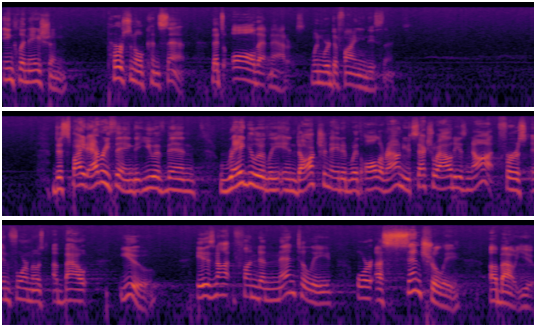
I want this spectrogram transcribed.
inclination, personal consent. That's all that matters when we're defining these things. Despite everything that you have been regularly indoctrinated with all around you, sexuality is not first and foremost about you. It is not fundamentally or essentially about you.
